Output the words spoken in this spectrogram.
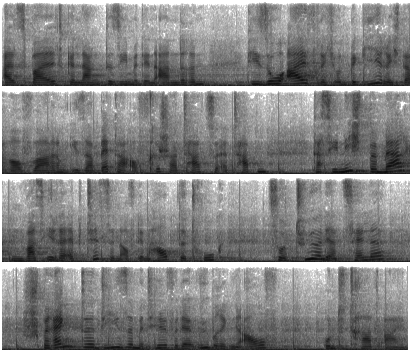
Alsbald gelangte sie mit den anderen, die so eifrig und begierig darauf waren, Isabetta auf frischer Tat zu ertappen, dass sie nicht bemerkten, was ihre Äbtissin auf dem Haupte trug, zur Tür der Zelle, sprengte diese mit Hilfe der übrigen auf und trat ein.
